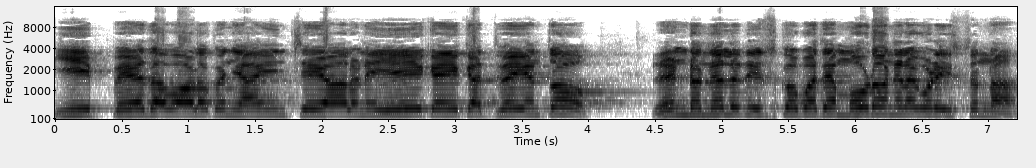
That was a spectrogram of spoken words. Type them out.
ఈ పేదవాళ్ళకు న్యాయం చేయాలనే ఏకైక ధ్యేయంతో రెండు నెలలు తీసుకోకపోతే మూడో నెల కూడా ఇస్తున్నా.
